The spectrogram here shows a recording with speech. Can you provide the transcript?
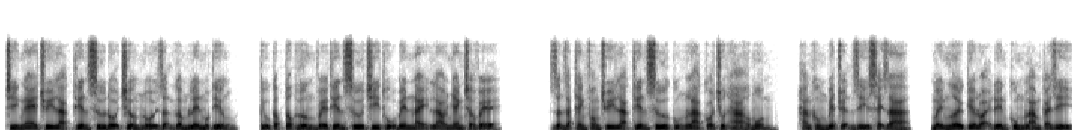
Chỉ nghe truy lạc thiên sứ đội trưởng nổi giận gầm lên một tiếng, tự cấp tốc hướng về thiên sứ chi thụ bên này lao nhanh trở về. Dẫn dắt thanh phong truy lạc thiên sứ cũng là có chút há hốc mồm, hắn không biết chuyện gì xảy ra, mấy người kia loại đến cùng làm cái gì,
